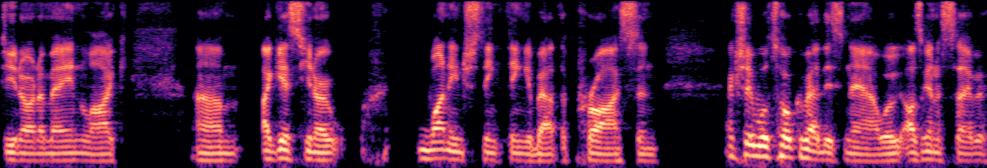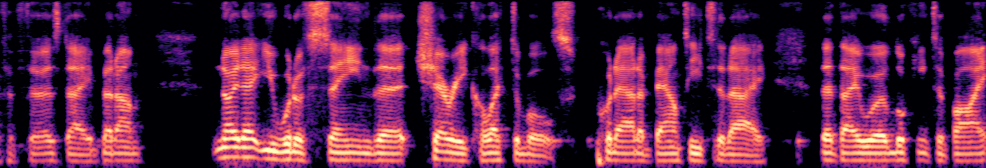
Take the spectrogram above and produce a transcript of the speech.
Do you know what I mean? Like, um, I guess you know, one interesting thing about the price, and actually we'll talk about this now. I was going to save it for Thursday, but um, no doubt you would have seen that Cherry Collectables put out a bounty today that they were looking to buy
